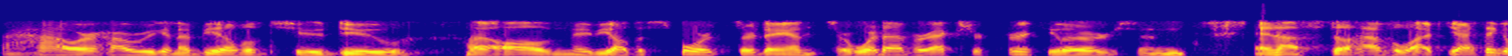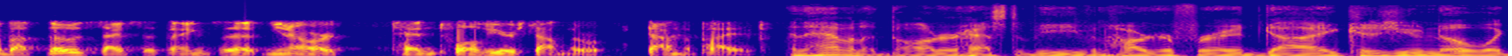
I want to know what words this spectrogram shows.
how are how are we going to be able to do uh, all maybe all the sports or dance or whatever extracurriculars and and us still have a life. Yeah I think about those types of things that you know are 10 12 years down the down the pipe And having a daughter has to be even harder for a guy because you know what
